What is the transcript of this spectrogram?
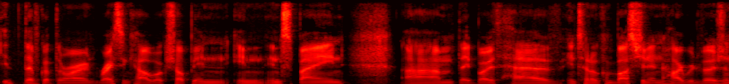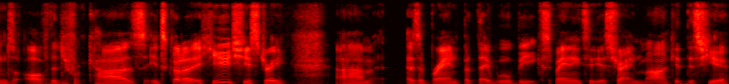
it, they've got their own racing car workshop in in in Spain. Um, they both have internal combustion and hybrid versions of the different cars. It's got a huge history. Um, as a brand, but they will be expanding to the Australian market this year,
